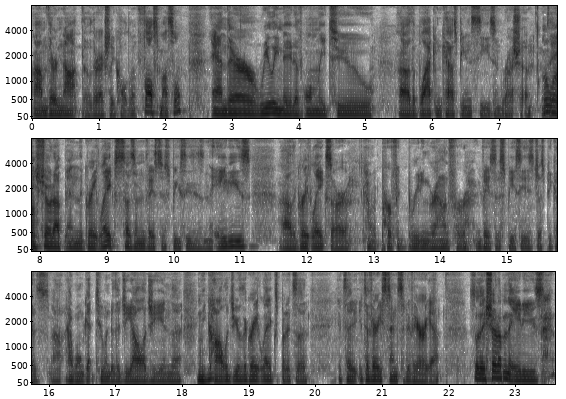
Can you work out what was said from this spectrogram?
Um, they're not though. They're actually called a false mussel, and they're really native only to uh, the Black and Caspian Seas in Russia. they showed up in the Great Lakes as an invasive species in the 80s. Uh, the Great Lakes are kind of a perfect breeding ground for invasive species just because uh, I won't get too into the geology and the ecology of the Great Lakes, but it's a it's a it's a very sensitive area. So they showed up in the 80s.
